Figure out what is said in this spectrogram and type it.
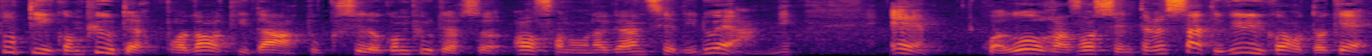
Tutti i computer prodotti da Tuxedo Computers offrono una garanzia di due anni e qualora fosse interessati vi ricordo che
